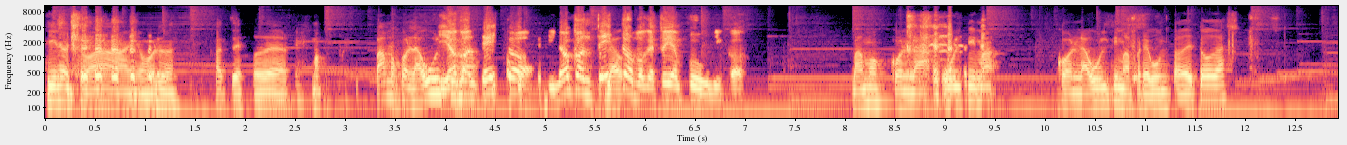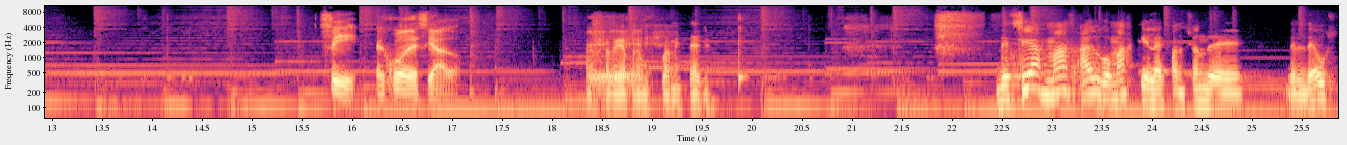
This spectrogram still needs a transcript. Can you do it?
Tiene 8 años, boludo. Dejate de joder. Vamos- con la Y última. no contesto, y no contesto porque estoy en público. Vamos con la última, con la última pregunta de todas. Sí, el juego deseado. Yo quería poner un poco de misterio. ¿Deseas más algo más que la expansión de, del Deus?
